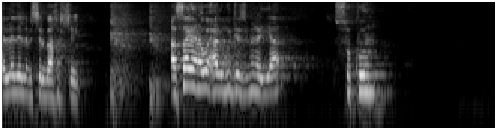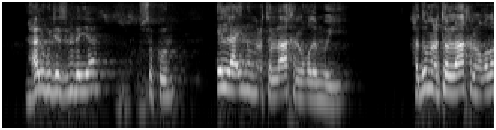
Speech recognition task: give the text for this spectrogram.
alladii lam yasil shay asagana waxaa lagu jasminayaa sukuun maxaa lagu jasminayaa sukuun ilaa inuu muctalaakhir noqdo mooye. Hadduu muctalaakhir noqdo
